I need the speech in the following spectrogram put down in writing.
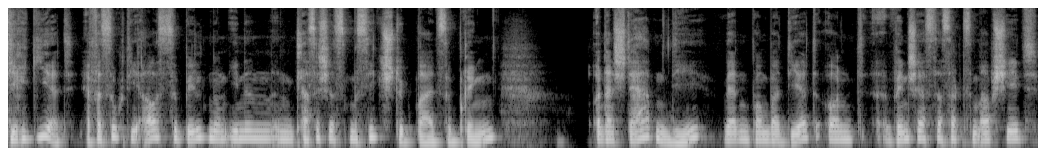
dirigiert. Er versucht, die auszubilden und ihnen ein klassisches Musikstück beizubringen. Und dann sterben die, werden bombardiert und Winchester sagt zum Abschied,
